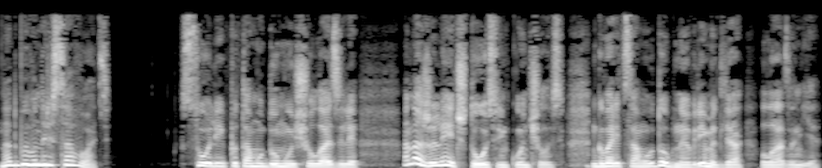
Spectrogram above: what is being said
Надо бы его нарисовать. С Олей по тому дому еще лазили. Она жалеет, что осень кончилась. Говорит, самое удобное время для лазанья.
